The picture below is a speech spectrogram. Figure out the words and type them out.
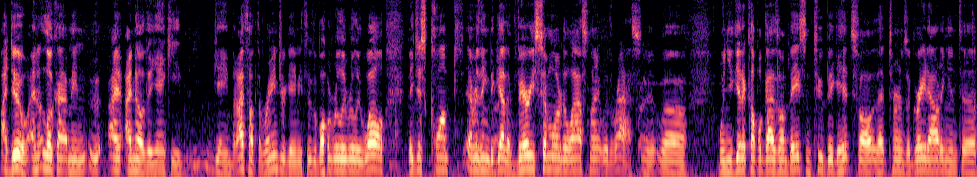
I do, and look, I mean, I, I know the Yankee game, but I thought the Ranger game, he threw the ball really, really well. They just clumped everything together, very similar to last night with Rass. Right. Uh, when you get a couple guys on base and two big hits, follow, that turns a great outing into,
